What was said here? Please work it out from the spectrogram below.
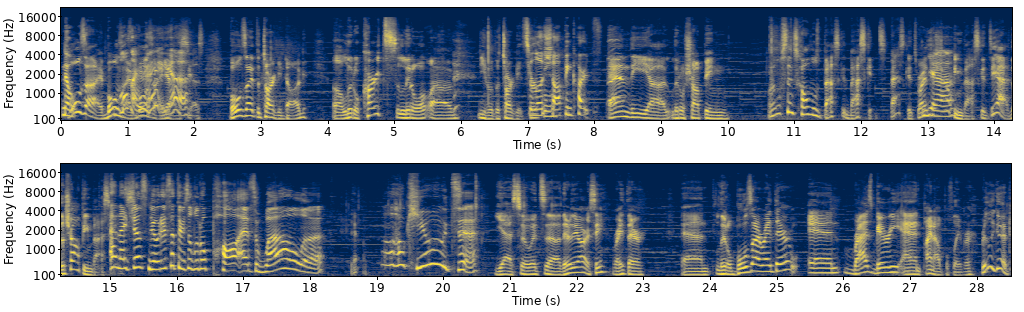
No. Bullseye, bullseye, bullseye. Bullseye, right? Yes, Yeah. yes. Bullseye, the Target dog. Uh, little carts, little uh, you know, the Target The circle, little shopping carts. and the uh, little shopping. What are those things called? Those basket baskets, baskets, right? Yeah. The shopping baskets. Yeah, the shopping baskets. And I just noticed that there's a little paw as well. yeah. Oh, how cute. Yeah, so it's uh there they are, see? Right there. And little bullseye right there, and raspberry and pineapple flavor. Really good.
